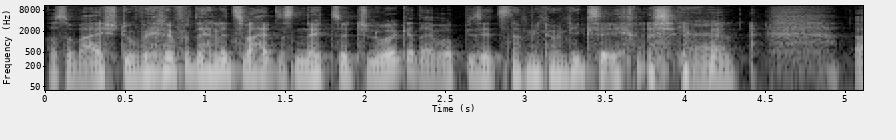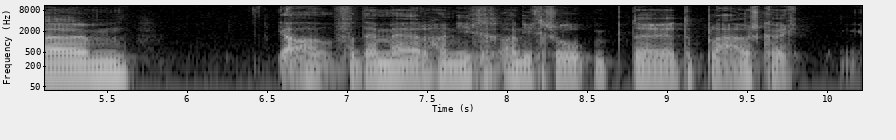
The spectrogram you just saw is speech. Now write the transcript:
also weißt du, wer von diesen zwei das nicht schauen sollte, der, der bis jetzt noch, noch nicht gesehen hat. Ja. ähm, ja, von dem her habe ich, hab ich schon den, den Plausch gehabt. Ich,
